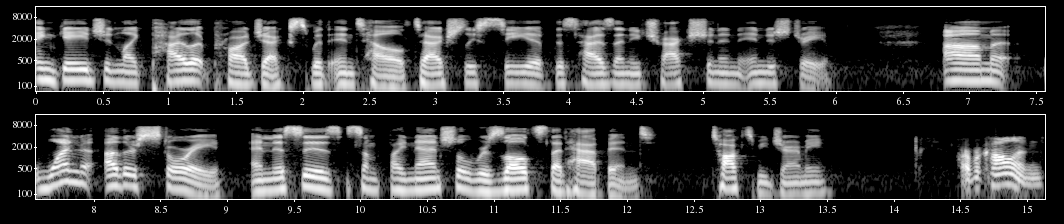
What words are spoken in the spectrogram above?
engage in like pilot projects with Intel to actually see if this has any traction in industry. Um, one other story, and this is some financial results that happened. Talk to me, Jeremy. HarperCollins.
